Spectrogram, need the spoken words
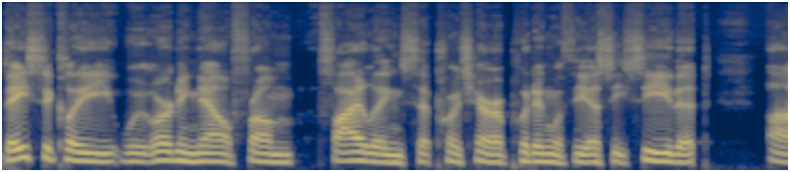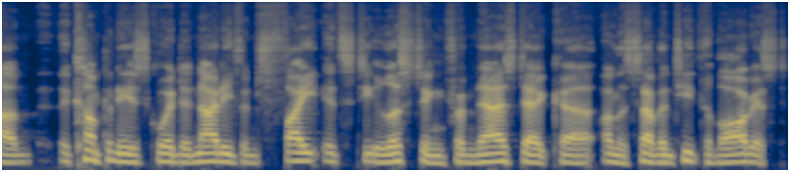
basically, we're learning now from filings that Proterra put in with the SEC that uh, the company is going to not even fight its delisting from NASDAQ uh, on the 17th of August.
